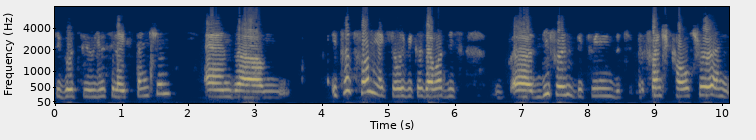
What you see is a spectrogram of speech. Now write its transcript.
to go to UCLA Extension, and um, it was funny actually because there was this uh, difference between the, the French culture and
